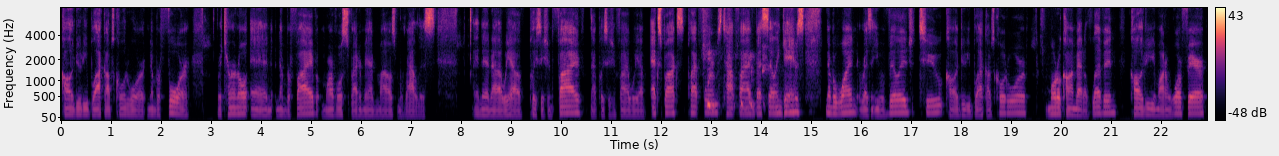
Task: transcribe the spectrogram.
call of duty black ops cold war. Number four returnal. And number five marvel spider-man miles morales and then uh, we have PlayStation 5, not PlayStation 5, we have Xbox platforms, top five best selling games. Number one, Resident Evil Village. Two, Call of Duty Black Ops Cold War. Mortal Kombat 11, Call of Duty Modern Warfare.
